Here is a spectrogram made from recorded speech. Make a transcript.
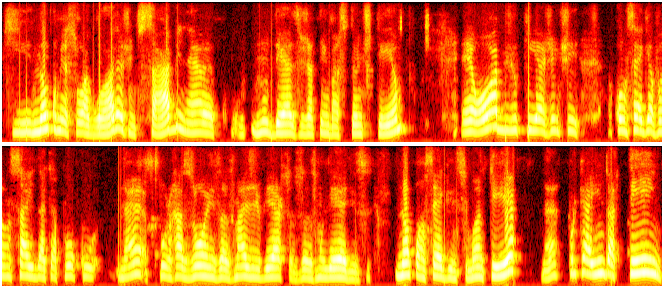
que não começou agora, a gente sabe, né? no DES já tem bastante tempo, é óbvio que a gente consegue avançar e daqui a pouco, né, por razões as mais diversas, as mulheres não conseguem se manter, né, porque ainda tem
